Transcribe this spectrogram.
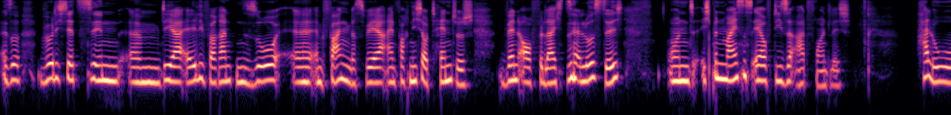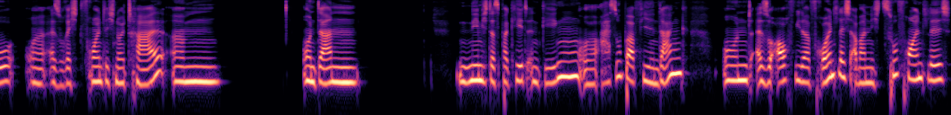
Also würde ich jetzt den ähm, DHL-Lieferanten so äh, empfangen, das wäre einfach nicht authentisch, wenn auch vielleicht sehr lustig. Und ich bin meistens eher auf diese Art freundlich. Hallo, äh, also recht freundlich neutral. Ähm, und dann nehme ich das Paket entgegen. Oh, ah, super, vielen Dank. Und also auch wieder freundlich, aber nicht zu freundlich.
